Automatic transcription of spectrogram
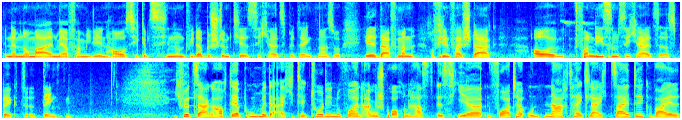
in einem normalen Mehrfamilienhaus. Hier gibt es hin und wieder bestimmt hier Sicherheitsbedenken. Also hier darf man auf jeden Fall stark von diesem Sicherheitsaspekt denken. Ich würde sagen, auch der Punkt mit der Architektur, den du vorhin angesprochen hast, ist hier ein Vorteil und ein Nachteil gleichzeitig, weil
